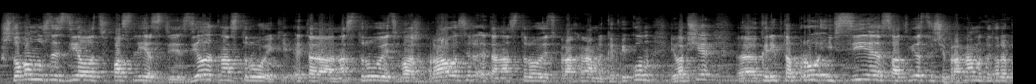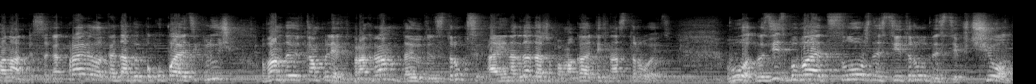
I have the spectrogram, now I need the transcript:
Что вам нужно сделать впоследствии? Сделать настройки. Это настроить ваш браузер, это настроить программы Копиком и вообще э, CryptoPro и все соответствующие программы, которые понадобятся. Как правило, когда вы покупаете ключ, вам дают комплект программ, дают инструкции, а иногда даже помогают их настроить. Вот, но здесь бывают сложности и трудности. В чем?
